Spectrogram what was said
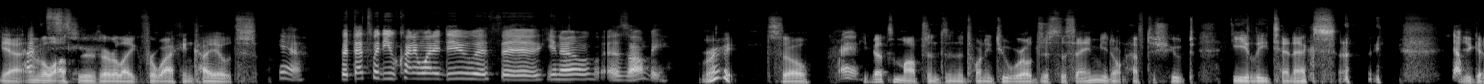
Yeah, and That's- velocitors are like for whacking coyotes. Yeah. But that's what you kind of want to do with, uh, you know, a zombie, Right. So right? you got some options in the 22 world just the same. You don't have to shoot Eley 10X. Yep. You got,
